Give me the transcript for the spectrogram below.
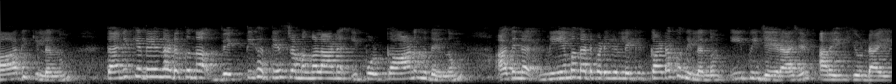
ബാധിക്കില്ലെന്നും തനിക്കെതിരെ നടക്കുന്ന വ്യക്തിഹത്യ ശ്രമങ്ങളാണ് ഇപ്പോൾ കാണുന്നതെന്നും അതിനാൽ നിയമ നടപടികളിലേക്ക് കടക്കുന്നില്ലെന്നും ഇ പി ജയരാജൻ അറിയിക്കുകയുണ്ടായി.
